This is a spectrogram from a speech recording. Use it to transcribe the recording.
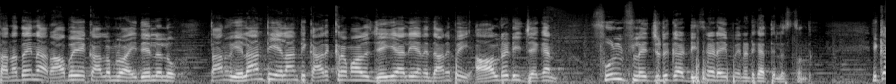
తనదైన రాబోయే కాలంలో ఐదేళ్ళలో తాను ఎలాంటి ఎలాంటి కార్యక్రమాలు చేయాలి అనే దానిపై ఆల్రెడీ జగన్ ఫుల్ ఫ్లెడ్జ్డ్గా డిసైడ్ అయిపోయినట్టుగా తెలుస్తుంది. ఇక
